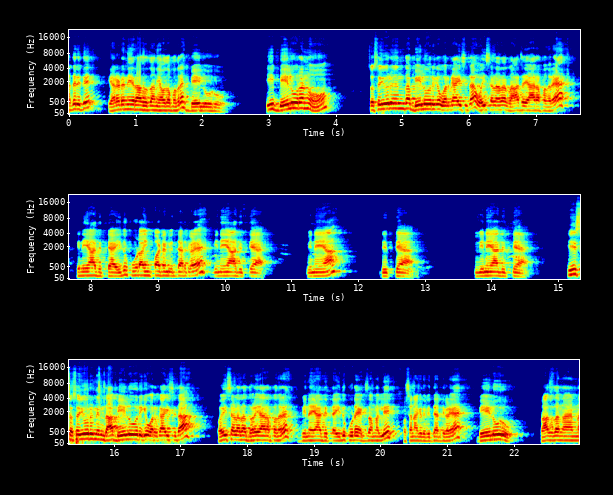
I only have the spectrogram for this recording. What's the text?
ಅದೇ ರೀತಿ ಎರಡನೇ ರಾಜಧಾನಿ ಯಾವ್ದಪ್ಪ ಅಂದ್ರೆ ಬೇಲೂರು. ಈ ಬೇಲೂರನ್ನು ಸೊಸೆಯೂರಿನಿಂದ ಬೇಲೂರಿಗೆ ವರ್ಗಾಯಿಸಿದ ಹೊಯ್ಸಳರ ರಾಜ ಯಾರಪ್ಪ ಅಂದ್ರೆ ವಿನಯಾದಿತ್ಯ. ಇದು ಕೂಡ ಇಂಪಾರ್ಟೆಂಟ್ ವಿದ್ಯಾರ್ಥಿಗಳೇ, ವಿನಯಾದಿತ್ಯ. ವಿನಯಾದಿತ್ಯ. ವಿನಯಾದಿತ್ಯ. ಈ ಸೊಸೆಯೂರಿನಿಂದ ಬೇಲೂರಿಗೆ ವರ್ಗಾಯಿಸಿದ ಹೊಯ್ಸಳರ ದೊರೆ ಯಾರಪ್ಪ ಅಂದ್ರೆ ವಿನಯಾದಿತ್ಯ. ಇದು ಕೂಡ ಎಕ್ಸಾಮ್ ಅಲ್ಲಿ ಕ್ವಶನ್ ಆಗಿದೆ ವಿದ್ಯಾರ್ಥಿಗಳೇ. ಬೇಲೂರು ರಾಜಧಾನ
